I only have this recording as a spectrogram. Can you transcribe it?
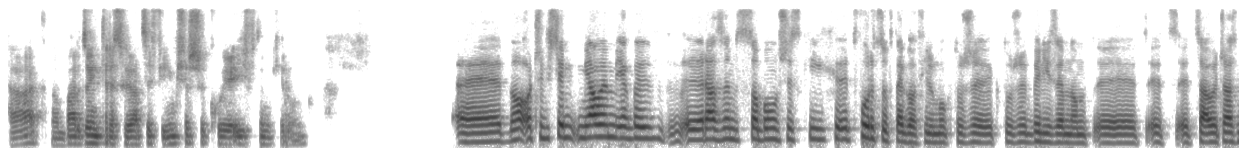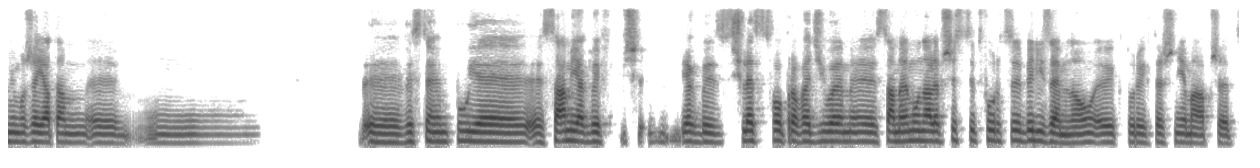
tak, no bardzo interesujący film się szykuje iść w tym kierunku? E, no, oczywiście miałem jakby razem z sobą wszystkich twórców tego filmu, którzy, którzy byli ze mną e, cały czas, mimo że ja tam występuję sam, jakby, jakby śledztwo prowadziłem y, samemu, no ale wszyscy twórcy byli ze mną, y, których też nie ma przed,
